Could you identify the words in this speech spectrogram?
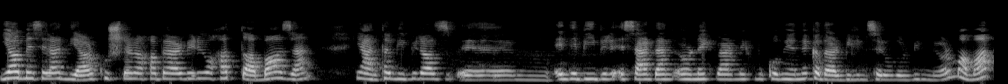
Ya mesela diğer kuşlara haber veriyor hatta bazen yani tabii biraz e, edebi bir eserden örnek vermek bu konuya ne kadar bilimsel olur bilmiyorum ama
